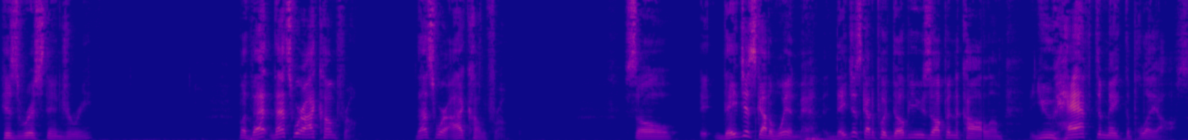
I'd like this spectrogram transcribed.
his wrist injury. But that that's where I come from. That's where I come from. So they just got to win, man. They just got to put W's up in the column. You have to make the playoffs.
